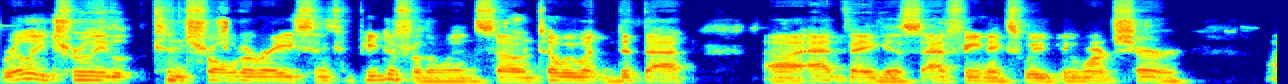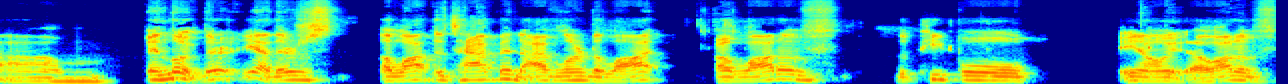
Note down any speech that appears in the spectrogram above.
really truly controlled a race and competed for the win. So until we went and did that uh, at Vegas, at Phoenix, we, we weren't sure. Um, and look, there, yeah, there's a lot that's happened. I've learned a lot. A lot of the people, you know, a lot of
